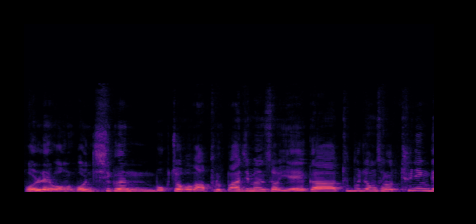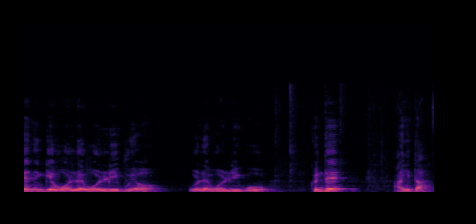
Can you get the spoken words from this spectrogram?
원래 원, 원칙은 목적어가 앞으로 빠지면서 얘가 투부정사로 튜닝되는 게 원래 원리고요. 원래 원리고. 근데 아니다.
